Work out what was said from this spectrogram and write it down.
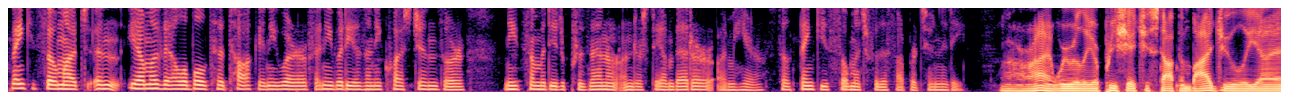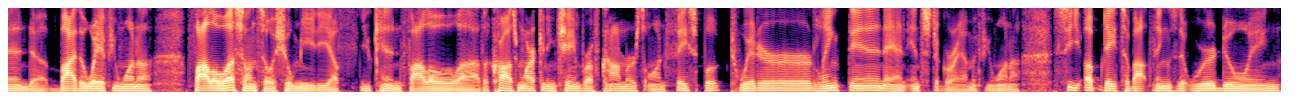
Thank you so much. And yeah, I'm available to talk anywhere. If anybody has any questions or needs somebody to present or understand better, I'm here. So thank you so much for this opportunity. All right. We really appreciate you stopping by, Julia. And uh, by the way, if you want to follow us on social media, you can follow uh, the Cause Marketing Chamber of Commerce on Facebook, Twitter, LinkedIn, and Instagram if you want to see updates about things that we're doing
